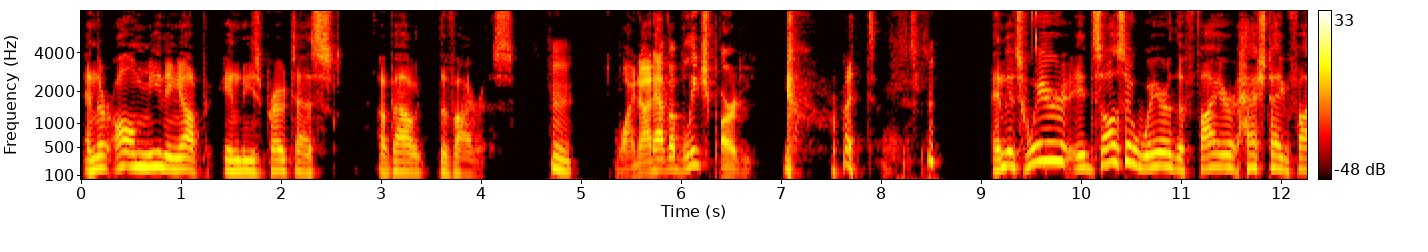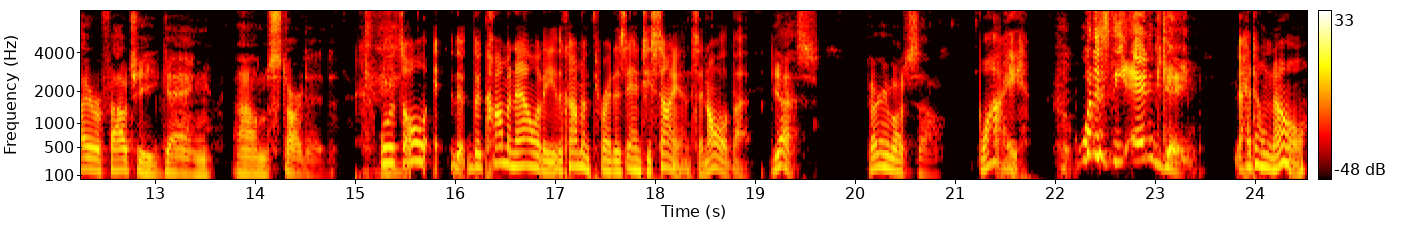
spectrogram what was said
and they're all meeting up in these protests about the virus. Why not have a bleach party? Right. and it's where it's also where the fire hashtag fire Fauci gang um, started. Well, it's all the, the commonality, the common thread is anti-science and all of that. Yes, very much so. Why? What is the end game? I don't know.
